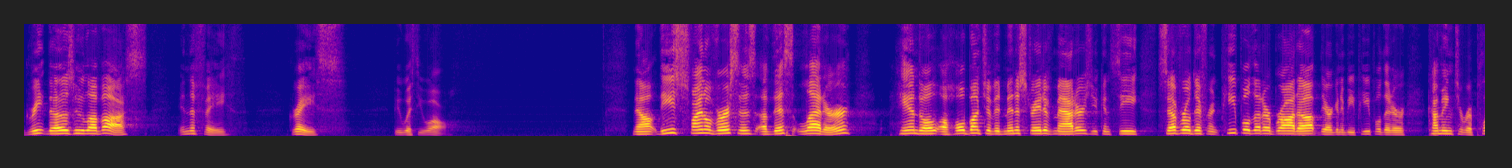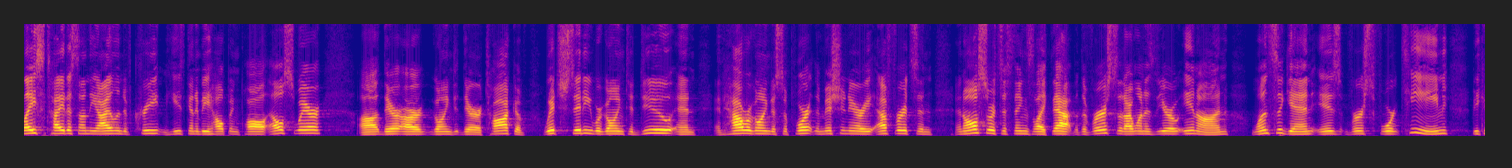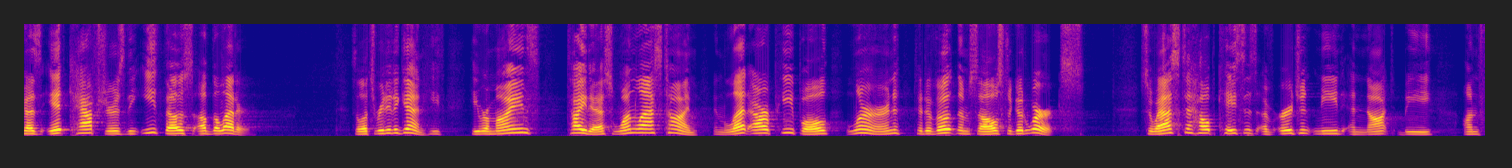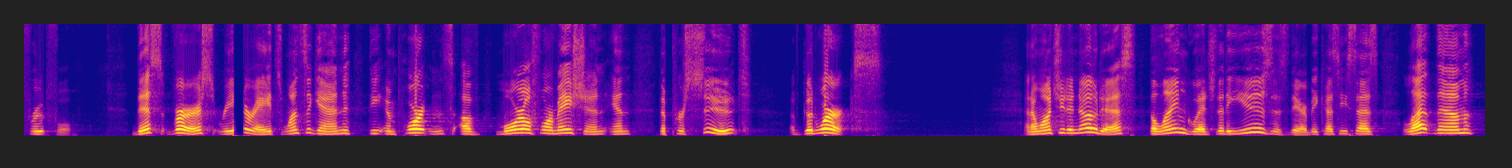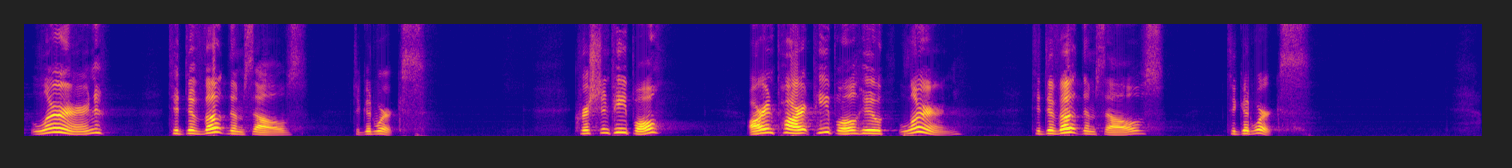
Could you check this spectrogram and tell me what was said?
Greet those who love us in the faith. Grace be with you all. Now, these final verses of this letter handle a whole bunch of administrative matters. You can see several different people that are brought up. There are going to be people that are coming to replace Titus on the island of Crete, and he's going to be helping Paul elsewhere. Uh, there are going to, there are talk of which city we're going to do and, and how we're going to support the missionary efforts and, and all sorts of things like that. But the verse that I want to zero in on once again is verse 14 because it captures the ethos of the letter. So let's read it again. He, he reminds Titus one last time and let our people learn to devote themselves to good works, so as to help cases of urgent need and not be unfruitful. This verse reiterates once again the importance of moral formation and the pursuit of good works. And I want you to notice the language that he uses there because he says, Let them learn to devote themselves to good works. Christian people are in part people who learn to devote themselves to good works.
